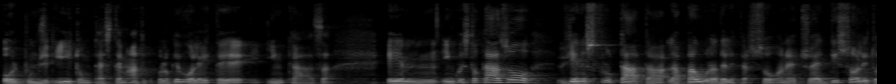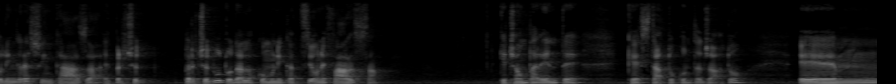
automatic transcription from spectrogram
o il pungidito, un test tematico, quello che volete in casa. E ehm, in questo caso viene sfruttata la paura delle persone, cioè di solito l'ingresso in casa è preceduto dalla comunicazione falsa che c'è un parente che è stato contagiato ehm,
